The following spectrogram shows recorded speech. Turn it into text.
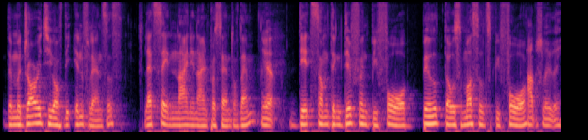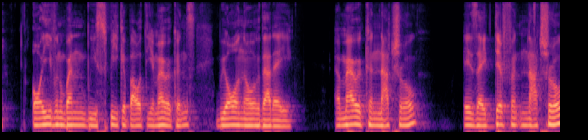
the majority of the influencers, let's say 99% of them, Yeah. did something different before, built those muscles before, Absolutely. Or even when we speak about the Americans, we all know that a American natural is a different natural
